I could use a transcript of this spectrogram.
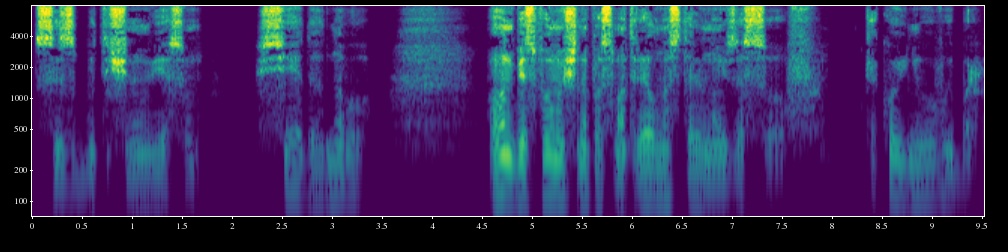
с избыточным весом. Все до одного. Он беспомощно посмотрел на стальной засов. Какой у него выбор?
